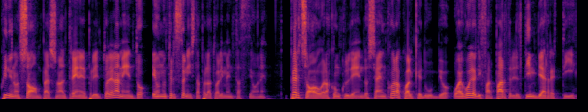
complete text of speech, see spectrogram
Quindi non so, un personal trainer per il tuo allenamento e un nutrizionista per la tua alimentazione. Perciò ora concludendo, se hai ancora qualche dubbio o hai voglia di far parte del team BRT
